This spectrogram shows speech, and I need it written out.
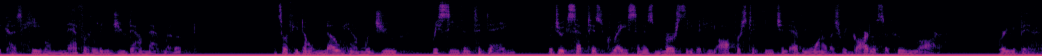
because He will never lead you down that road. And so, if you don't know Him, would you receive Him today? Would you accept His grace and His mercy that He offers to each and every one of us, regardless of who you are, where you've been,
